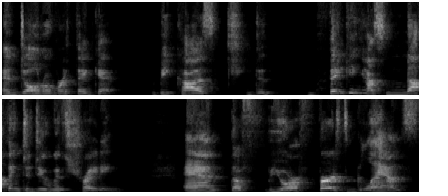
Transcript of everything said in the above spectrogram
and don't overthink it because thinking has nothing to do with trading. And the your first glance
